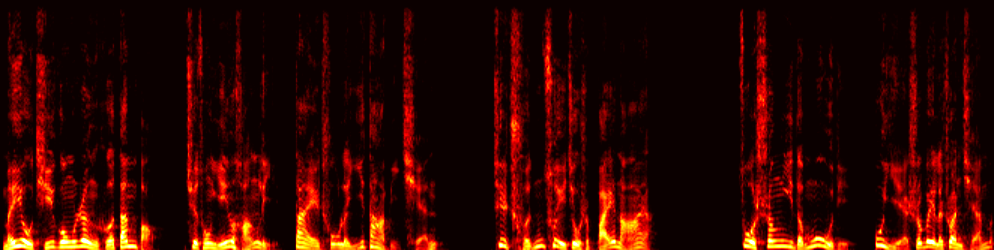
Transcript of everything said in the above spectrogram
没有提供任何担保，却从银行里贷出了一大笔钱，这纯粹就是白拿呀！做生意的目的不也是为了赚钱吗？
